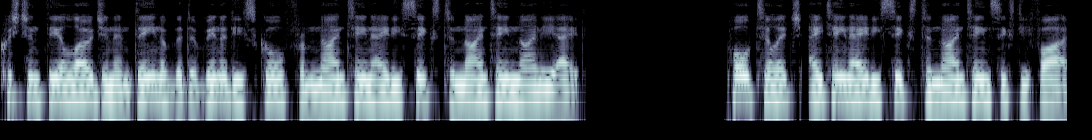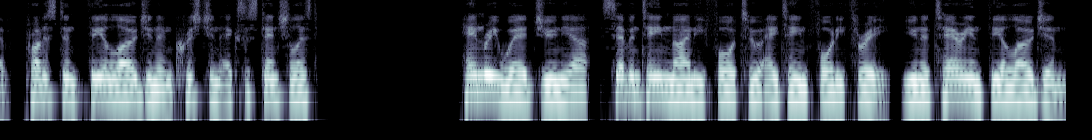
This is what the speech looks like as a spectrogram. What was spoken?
Christian theologian and dean of the Divinity School from 1986 to 1998. Paul Tillich (1886–1965), Protestant theologian and Christian existentialist. Henry Ware Jr. (1794–1843), Unitarian theologian.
